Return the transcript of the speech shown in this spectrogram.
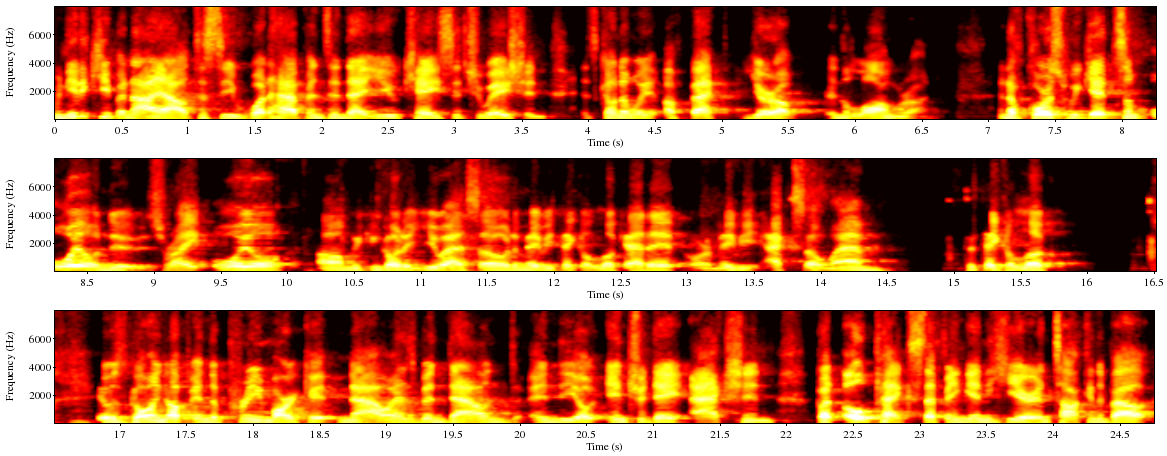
we need to keep an eye out to see what happens in that UK situation. It's going to affect Europe in the long run. And of course, we get some oil news, right? Oil, um, we can go to USO to maybe take a look at it, or maybe XOM to take a look. It was going up in the pre market, now has been down in the intraday action. But OPEC stepping in here and talking about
